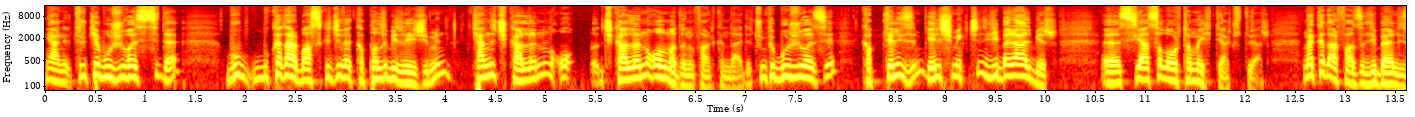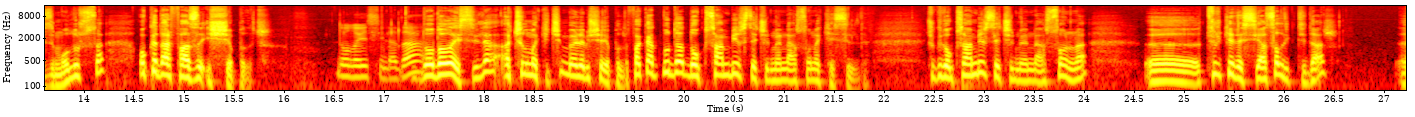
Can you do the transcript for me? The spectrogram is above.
Yani Türkiye burjuvazisi de bu bu kadar baskıcı ve kapalı bir rejimin kendi çıkarlarının o, çıkarlarının olmadığını farkındaydı. Çünkü burjuvazi kapitalizm gelişmek için liberal bir e, siyasal ortama ihtiyaç duyar. Ne kadar fazla liberalizm olursa o kadar fazla iş yapılır. Dolayısıyla da dolayısıyla açılmak için böyle bir şey yapıldı. Fakat bu da 91 seçimlerinden sonra kesildi. Çünkü 91 seçimlerinden sonra e, Türkiye'de siyasal iktidar e,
